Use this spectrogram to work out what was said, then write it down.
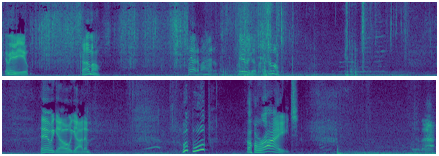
Come here, you. Come on. I had him, I had him. Here we go. Come on. There we go, we got him. Whoop, whoop. All right. Look at that.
